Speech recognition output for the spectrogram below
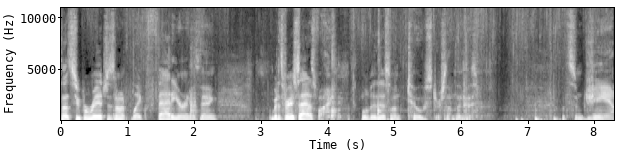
It's not super rich, it's not like fatty or anything, but it's very satisfying. A little bit of this on toast or something with some jam.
